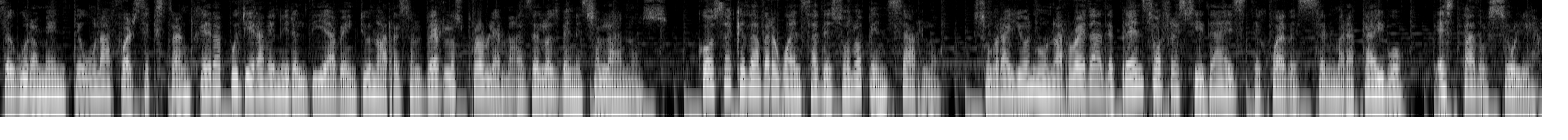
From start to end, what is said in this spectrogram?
seguramente una fuerza extranjera pudiera venir el día 21 a resolver los problemas de los venezolanos, cosa que da vergüenza de solo pensarlo, subrayó en una rueda de prensa ofrecida este jueves en Maracaibo, Estado Zulia.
